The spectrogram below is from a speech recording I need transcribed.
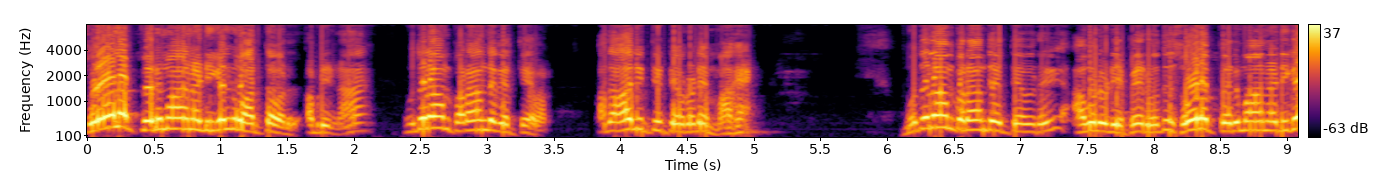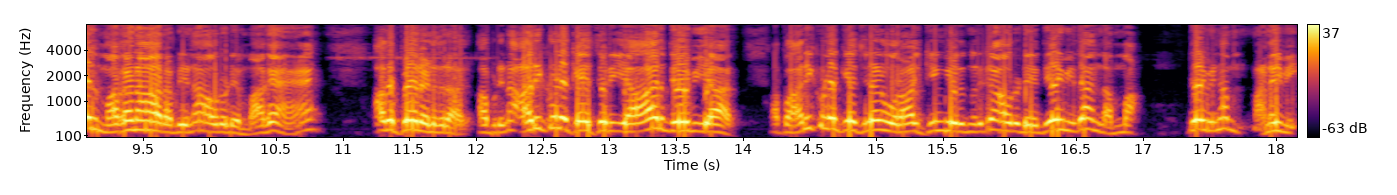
சோழ பெருமானடிகள் வார்த்தை வருது. அப்படின்னா முதலாம் பராந்தக தேவர் அது ஆதித்ய தேவருடைய மகன். முதலாம் பராந்தக தேவர் அவருடைய பேர் வந்து சோழ பெருமானடிகள் மகனார் அப்படின்னா அவருடைய மகன் அதை பேர் எழுதுறாரு. அப்படின்னா அரிக்குல கேசரி ஆர் தேவியார். அப்ப அரிக்குல கேசரியார் ஒரு ஆள் கிங் இருந்திருக்கு. அவருடைய தேவி தான் அந்த அம்மா. தேவினா மனைவி.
